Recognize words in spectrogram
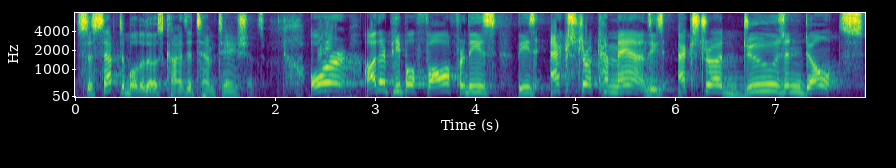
susceptible to those kinds of temptations. Or other people fall for these, these extra commands, these extra do's and don'ts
